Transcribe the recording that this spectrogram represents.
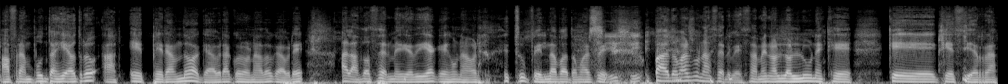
a Fran Puntas y a otros, a- esperando a que abra Coronado, que abre a las 12 del mediodía, que es una hora estupenda para tomarse, Sí, sí. para tomarse una cerveza, menos los lunes que, que, que cierra.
